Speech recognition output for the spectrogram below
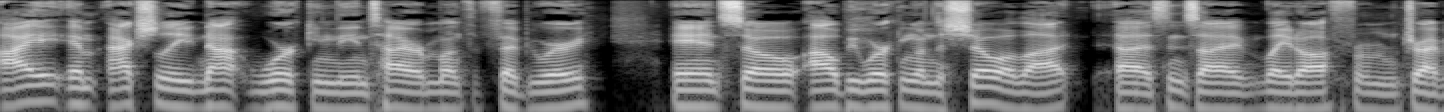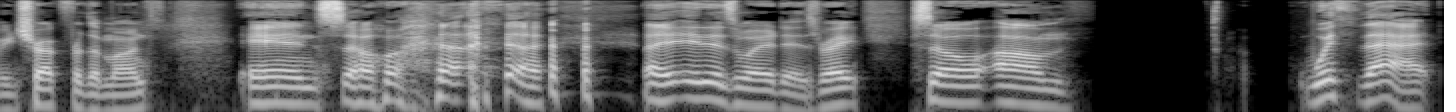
I am actually not working the entire month of February. And so I'll be working on the show a lot uh, since I laid off from driving truck for the month. And so it is what it is, right? So um, with that,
